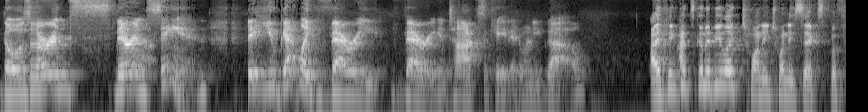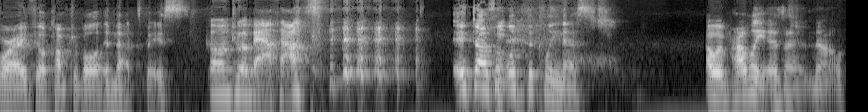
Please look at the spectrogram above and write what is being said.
those are ins- they're insane that you get like very very intoxicated when you go I think it's going to be like 2026 before I feel comfortable in that space. going to a bathhouse It doesn't look the cleanest. Oh, it probably isn't. No,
